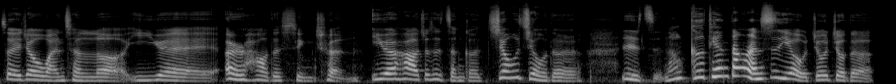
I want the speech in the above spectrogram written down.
所以就完成了一月二号的行程。一月二号就是整个九九的日子，然后隔天当然是也有九九的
